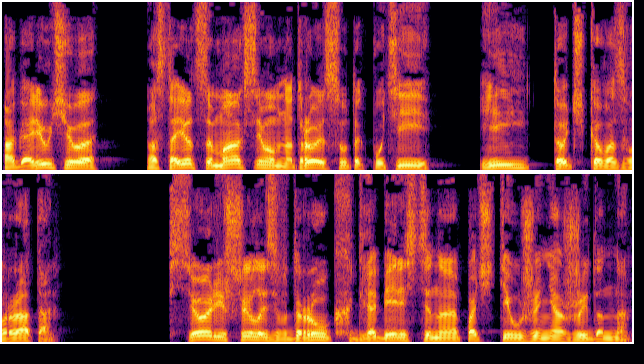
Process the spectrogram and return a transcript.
А горючего остается максимум на трое суток пути и точка возврата. Все решилось вдруг для Берестина почти уже неожиданно.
